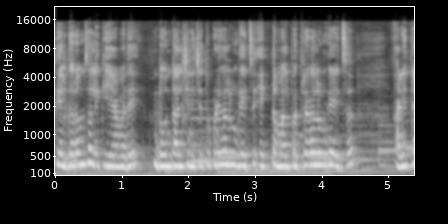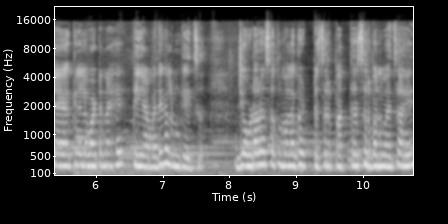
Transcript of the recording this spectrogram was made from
तेल गरम झाले की यामध्ये दोन दालचिनीचे तुकडे घालून घ्यायचे एक तमालपत्र घालून घ्यायचं आणि तयार केलेलं वाटण आहे ते यामध्ये घालून घ्यायचं. जेवढा रसा तुम्हाला घट्ट सरपात पातळसर बनवायचा आहे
